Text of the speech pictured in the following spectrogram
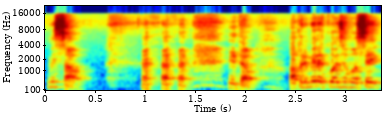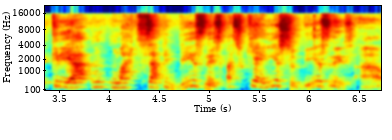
mensal? então, a primeira coisa é você criar um WhatsApp Business. Mas o que é isso, business? Ah,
